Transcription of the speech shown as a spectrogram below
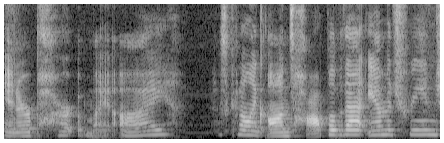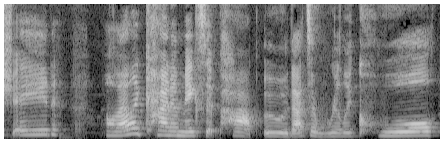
inner part of my eye. Just kind of like on top of that ametrine shade. Oh, that like kind of makes it pop. Ooh, that's a really cool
